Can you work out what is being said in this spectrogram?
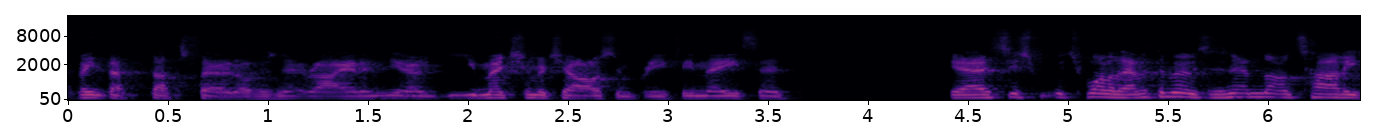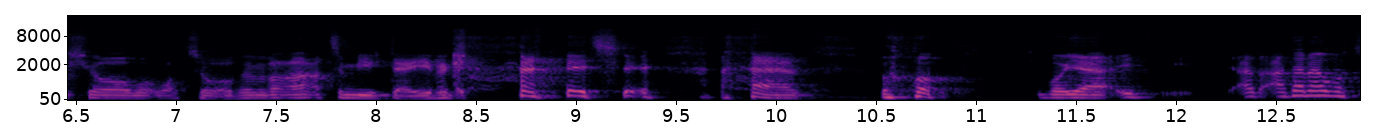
I think that that's fair enough, isn't it, Ryan? And you know, you mentioned Richarlison briefly, mate, and yeah, it's just it's one of them at the moment, isn't it? I'm not entirely sure what, what sort of. Him. I had to mute Dave again. um, but, but yeah, it, I, I, don't know what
